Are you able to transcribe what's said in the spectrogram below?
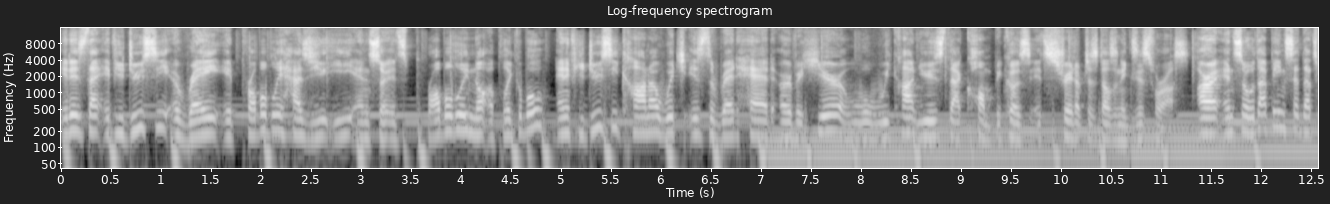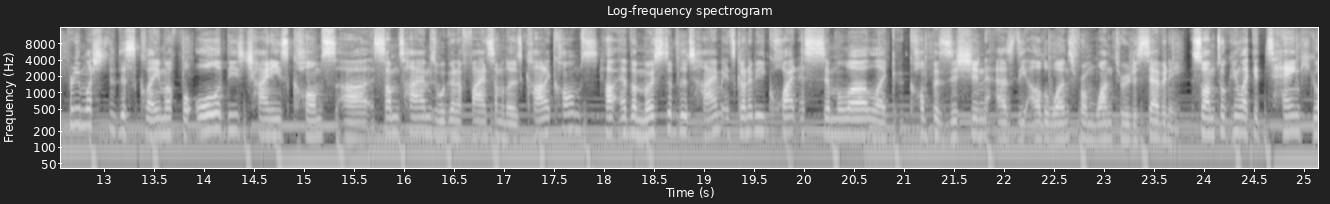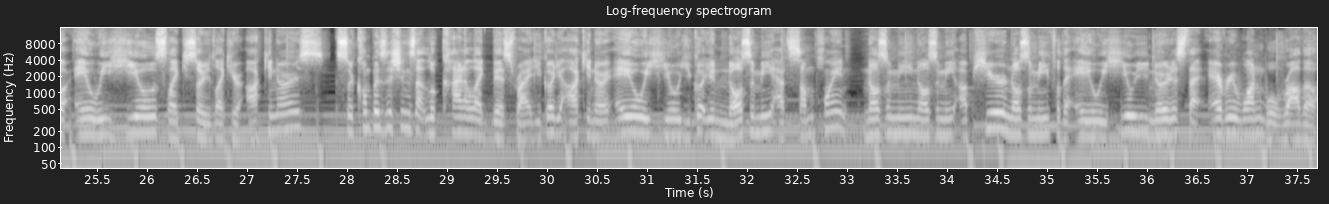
It is that if you do see Array, it probably has UE and so it's probably not applicable. And if you do see Kanna, which is the redhead over here, well, we can't use that comp because it straight up just doesn't exist for us. All right, and so with that being said, that's pretty much the disclaimer for all of these Chinese comps. Uh, sometimes we're going to find some of those Kanna comps. However, most of the time, it's going to be quite a similar like composition as the other ones from 1 through to 70. So I'm talking like a tank, you got AoE heals, like so like your Akinos. So compositions that look kind of like this, right? You got your Akino, AoE heal, you got your Nozomi at some point. Nozomi, Nozomi up here, Nozomi for the AoE heal. You notice that everyone, will rather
